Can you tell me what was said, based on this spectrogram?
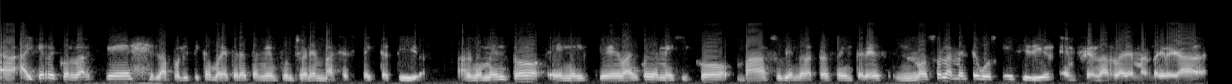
Ah, hay que recordar que la política monetaria también funciona en base a expectativas. Al momento en el que Banco de México va subiendo la tasa de interés, no solamente busca incidir en frenar la demanda agregada,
